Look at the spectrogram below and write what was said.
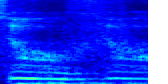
so, so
